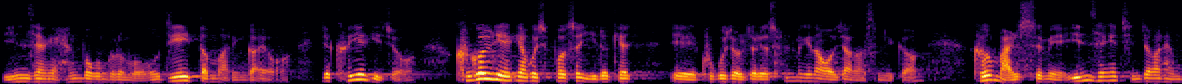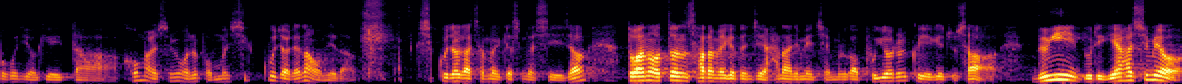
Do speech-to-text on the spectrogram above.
인생의 행복은 그럼 어디에 있단 말인가요? 이제 그 얘기죠. 그걸 얘기하고 싶어서 이렇게 예, 구구절절의 설명이 나오지 않았습니까? 그 말씀이 인생의 진정한 행복은 여기에 있다. 그 말씀이 오늘 본문 19절에 나옵니다. 19절 같이 한번 읽겠습니다. 시작. 또한 어떤 사람에게든지 하나님의 재물과 부여를 그에게 주사 능히 누리게 하시며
